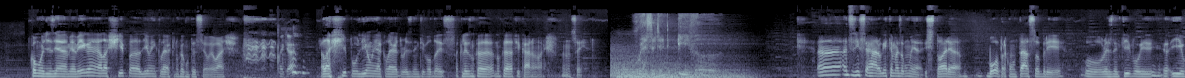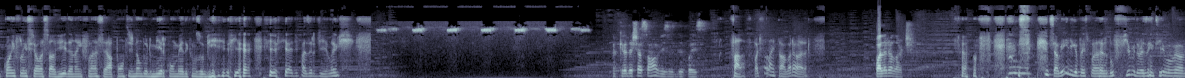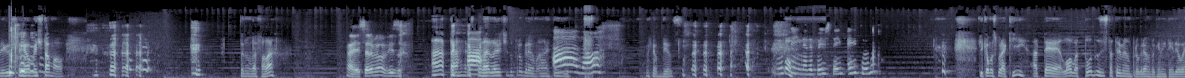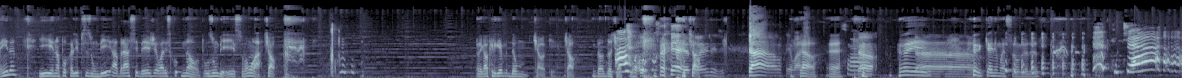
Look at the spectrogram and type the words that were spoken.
Como dizia a minha amiga, ela chipa Leon e Claire, que nunca aconteceu, eu acho. Como é que é? Ela chipa o Leon e a Claire do Resident Evil 2, só que eles nunca, nunca ficaram, eu acho. Eu não sei. Resident Evil. Ah, antes de encerrar, alguém tem mais alguma história boa pra contar sobre o Resident Evil e, e o quão influenciou a sua vida na infância a ponto de não dormir com medo que um zumbi iria, iria de fazer de lanche? Eu queria deixar só um aviso depois. Fala, pode falar então, agora é a hora. Spoiler alert. Se alguém liga pra spoiler do filme do Resident Evil, meu amigo, você realmente tá mal. Você não vai falar? Ah, esse era meu aviso. Ah, tá. É Ah. spoiler alert do programa. Ah, entendi. Ah, nossa. Meu Deus. Enfim, né? Depois de tempo e tudo. Ficamos por aqui. Até logo a todos. Está terminando o programa pra quem não entendeu ainda. E no Apocalipse Zumbi, abraço e beijo. Eu Alice Cu- Não, o zumbi. Isso, vamos lá. Tchau. É legal que ninguém deu um tchau aqui. Tchau. Então eu dou tchau. Ah. é, Tchau. Tchau, eu acho. Tchau. É. Tchau. Tchau. Oi. Ah, que animação, meu Deus. Tchau.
